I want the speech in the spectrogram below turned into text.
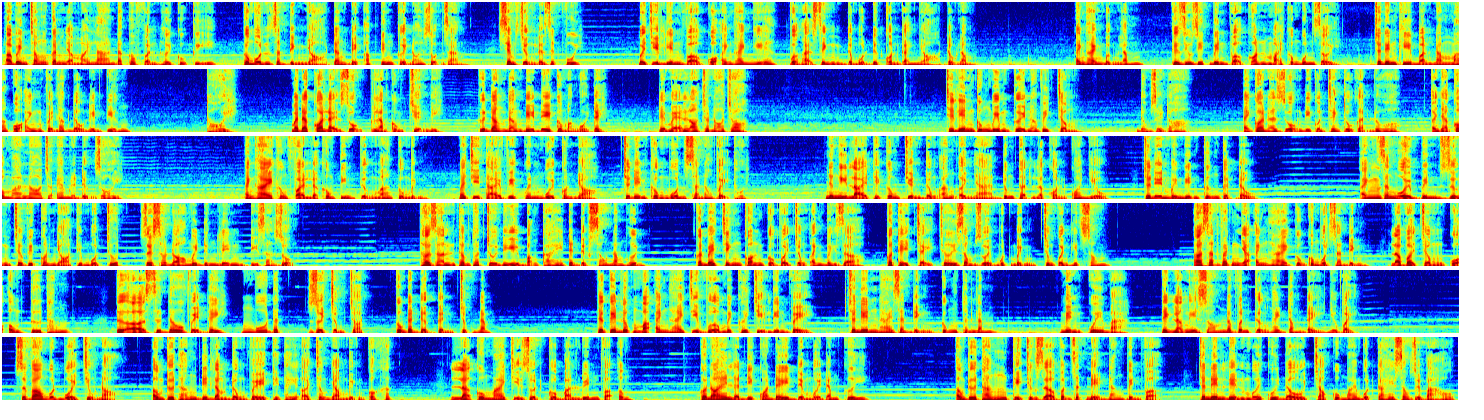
Ở bên trong căn nhà mái lá đã có phần hơi cũ kỹ Có một gia đình nhỏ đang để ấp tiếng cười nói rộn ràng, Xem chừng là rất vui. Bởi chỉ Liên vợ của anh Hai Nghĩa Vừa hạ sinh được một đứa con gái nhỏ đầu lòng. Anh Hai mừng lắm, Cứ díu dít bên vợ con mãi không muốn rời, Cho đến khi bà Năm má của anh phải lắc đầu lên tiếng. Thôi Mày đã coi lại ruộng làm công chuyện đi cứ đằng đằng đề đề cơ mà ngồi đây, Để mẹ lo cho nó cho. Chị Liên cũng mỉm cười nói với chồng, Đúng rồi đó, Anh coi ra ruộng đi còn tranh thủ gặt lúa, Ở nhà có má lo cho em là được rồi. Anh Hải không phải là không tin tưởng má của mình, Mà chỉ tại vì quen mùi con nhỏ, Cho nên không muốn xa nó vậy thôi. Nhưng nghĩ lại thì công chuyện đồng áng ở nhà Đúng thật là còn quá nhiều, Cho nên mới miễn cưỡng gật đầu anh dáng ngồi bên giường chơi với con nhỏ thêm một chút, Rồi sau đó mới đứng lên đi ra ruộng. Thời gian thấm thoát trôi đi bẵng cái đã được 6 năm hơn. Còn bé Trinh, con của vợ chồng anh bây giờ, Có thể chạy chơi rong ruổi một mình chung quanh hết xóm. Ở sát vách nhà anh hai cũng có một gia đình, Là vợ chồng của ông Tư Thắng. Từ ở xứ đâu về đây, mua đất rồi trồng trọt, Cũng đã được gần chục năm từ cái lúc mà anh hai chỉ vừa mới cưới chị Liên về, Cho nên hai gia đình cũng thân lắm. Miền quê mà, Tình làng nghĩa xóm nó vẫn thường hay đông đầy như vậy. Rồi vào một buổi chiều nọ, Ông Tư Thắng đi làm đồng về Thì thấy ở trong nhà mình có khắc Là cô Mai chị ruột của bà Luyến và ông. Cô nói là đi qua đây để mời đám cưới. Ông Tư Thắng thì trước giờ vẫn rất nể năng bên vợ cho nên liền mới cúi đầu chào cô Mai một cái xong rồi bảo,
